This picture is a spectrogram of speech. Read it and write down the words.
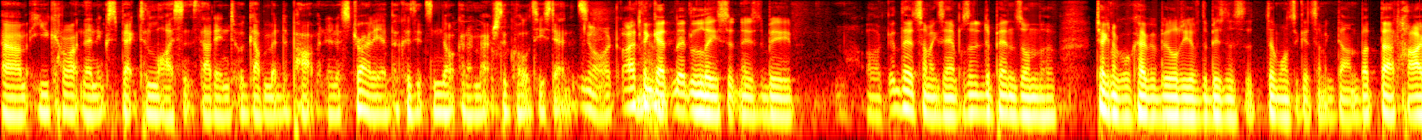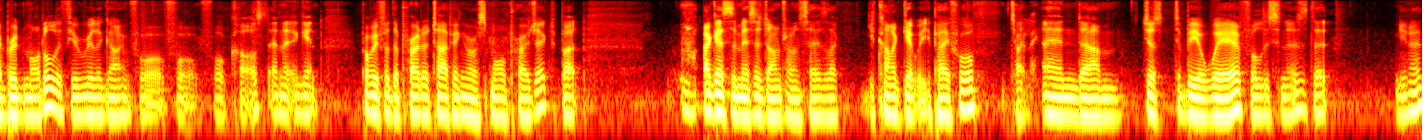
um, you can't then expect to license that into a government department in Australia because it's not going to match the quality standards. You know, like I think at, at least it needs to be. Like, there's some examples, and it depends on the technical capability of the business that, that wants to get something done. But that hybrid model, if you're really going for for for cost, and again, probably for the prototyping or a small project, but I guess the message I'm trying to say is like you kind of get what you pay for, Totally. and um, just to be aware for listeners that you know,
